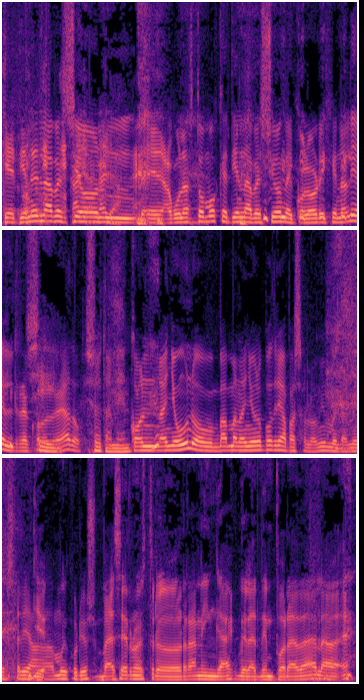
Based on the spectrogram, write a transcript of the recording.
Que tienes la versión. Eh, algunas tomos que tienen la versión de color original y el recoloreado. eso también. Con año 1, Batman año 1 podría pasar lo mismo y también sería muy curioso. Va a ser nuestro running gag de la temporada, la,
